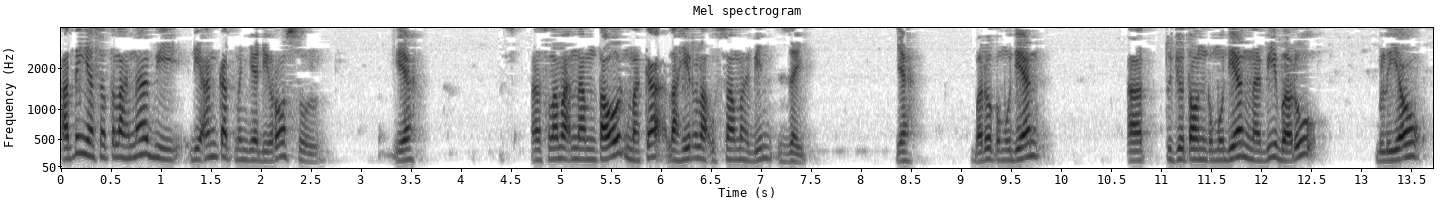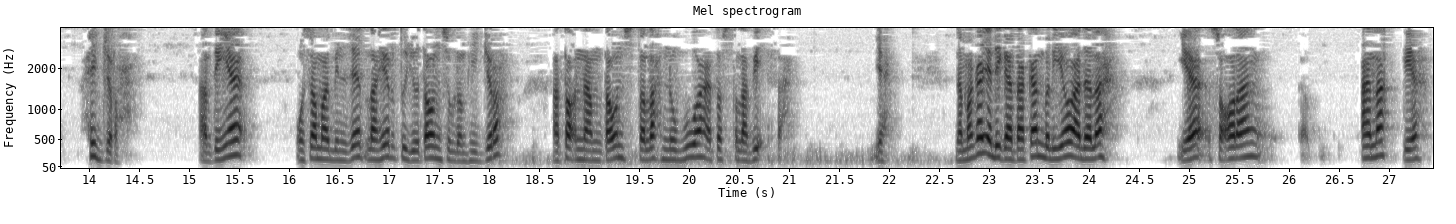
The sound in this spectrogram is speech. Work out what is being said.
Artinya setelah Nabi diangkat menjadi rasul ya selama enam tahun maka lahirlah Usama bin Zaid. Ya. Baru kemudian uh, tujuh tahun kemudian Nabi baru beliau hijrah. Artinya Usama bin Zaid lahir tujuh tahun sebelum hijrah atau enam tahun setelah nubuah atau setelah bi'tsah. Ya. Nah makanya dikatakan beliau adalah ya seorang anak ya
